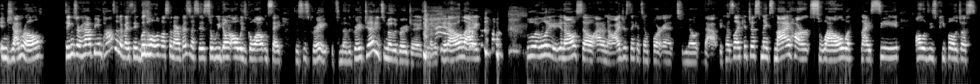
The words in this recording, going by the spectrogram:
in general things are happy and positive i think with all of us in our businesses. So we don't always go out and say this is great. It's another great day. It's another great day. Another, you know like what, what do you you know? So i don't know. I just think it's important to note that because like it just makes my heart swell when i see all of these people just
